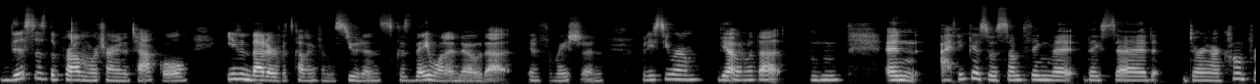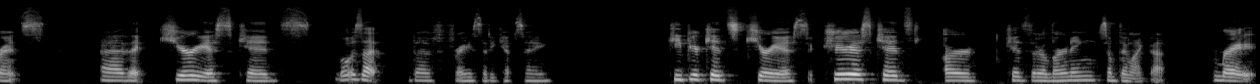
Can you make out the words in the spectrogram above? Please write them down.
this is the problem we're trying to tackle. Even better if it's coming from the students because they want to know that information. But you see where I'm Yep. going with that? hmm And I think this was something that they said during our conference uh, that curious kids, what was that, the phrase that he kept saying? Keep your kids curious. Curious kids are kids that are learning, something like that. Right.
